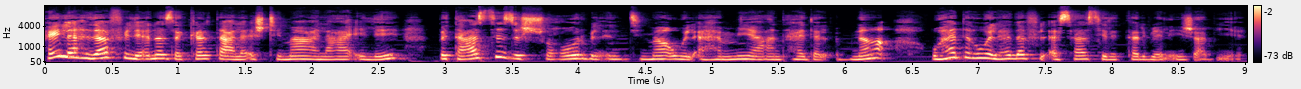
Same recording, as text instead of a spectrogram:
هي الأهداف اللي أنا ذكرتها على اجتماع العائلة بتعزز الشعور بالانتماء والأهمية عند هذا الأبناء وهذا هو الهدف الأساسي للتربية الإيجابية.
